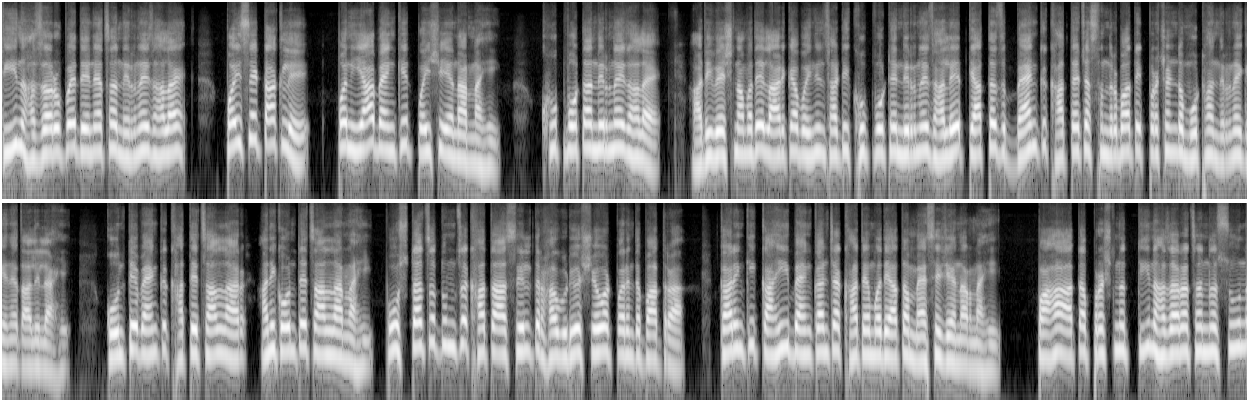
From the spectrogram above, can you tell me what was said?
तीन हजार रुपये देण्याचा निर्णय झालाय. पैसे टाकले पण या बँकेत पैसे येणार नाही. खूप मोठा निर्णय झालाय. अधिवेशनामध्ये लाडक्या बहिणींसाठी खूप मोठे निर्णय झाले. त्यातच बँक खात्याच्या संदर्भात एक प्रचंड मोठा निर्णय घेण्यात आलेला आहे. कोणते बँक खाते चालणार आणि कोणते चालणार नाही? पोस्टाचं तुमचं खातं असेल तर हा व्हिडिओ शेवटपर्यंत पाहत राहा. कारण की काही बँकांच्या खात्यामध्ये आता मेसेज येणार नाही. पहा आता प्रश्न तीन हजाराचा नसून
